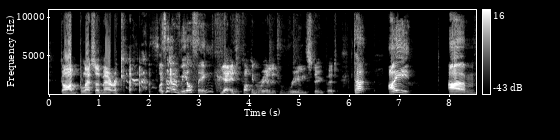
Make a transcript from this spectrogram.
God bless America." It's Is that a real thing? yeah, it's fucking real. It's really stupid. That I um.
